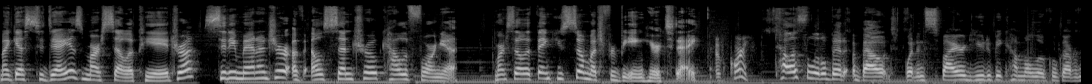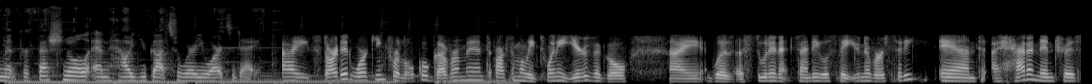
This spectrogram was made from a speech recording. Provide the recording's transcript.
My guest today is Marcela Piedra, City Manager of El Centro, California. Marcela, thank you so much for being here today. Of course. Tell us a little bit about what inspired you to become a local government professional and how you got to where you are today. I started working for local government approximately 20 years ago. I was a student at San Diego State University and I had an interest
